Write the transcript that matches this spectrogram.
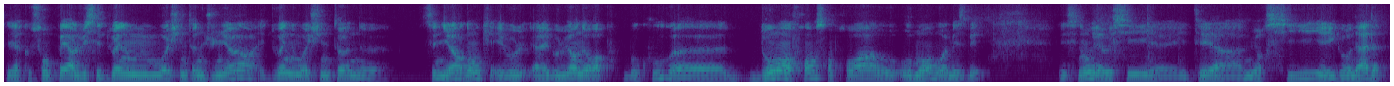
C'est-à-dire que son père, lui, c'est Dwayne Washington Jr. et Dwayne Washington Senior, donc, a évolué en Europe, beaucoup, dont en France, en Pro A, au, au Mans, au MSB. Et sinon, il a aussi euh, été à Murcie et Grenade.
